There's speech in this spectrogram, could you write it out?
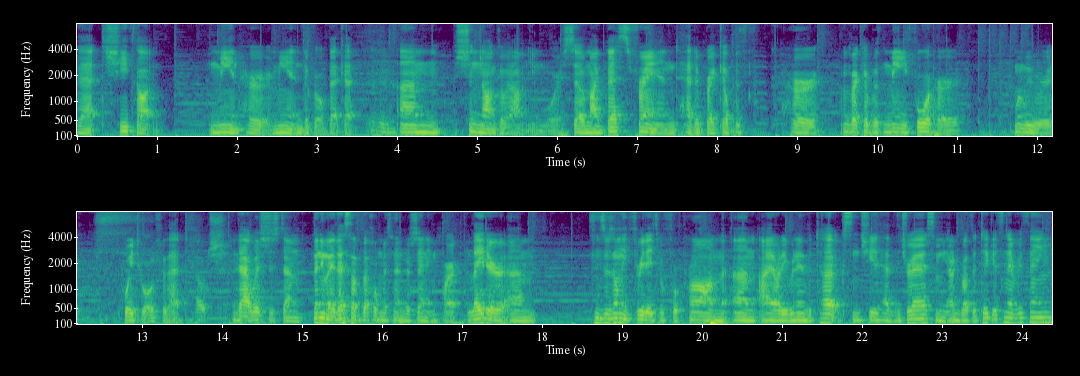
that she thought me and her, me and the girl Becca, Mhm. um, should not go out anymore. So my best friend had to break up with her, and break up with me for her, when we were way too old for that. Ouch. That was just um. But anyway, that's not the whole misunderstanding part. Later, um, since it was only three days before prom, um, I already went rented the tux and she had had the dress and we already bought the tickets and everything.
